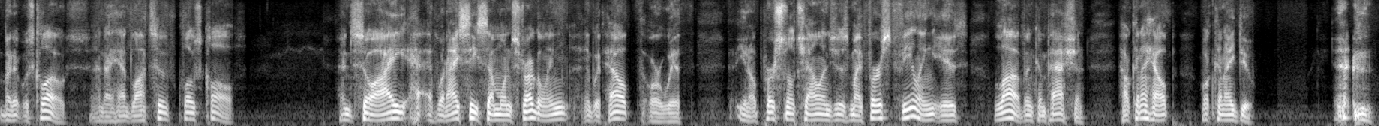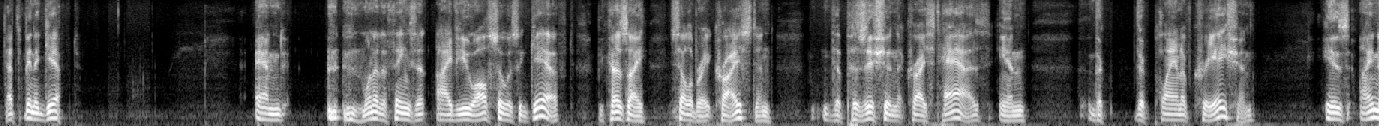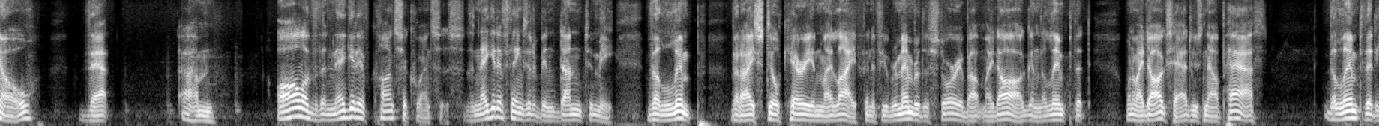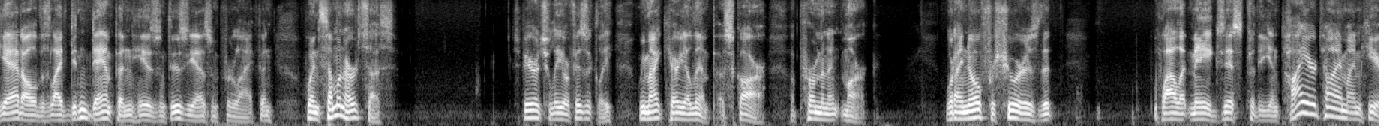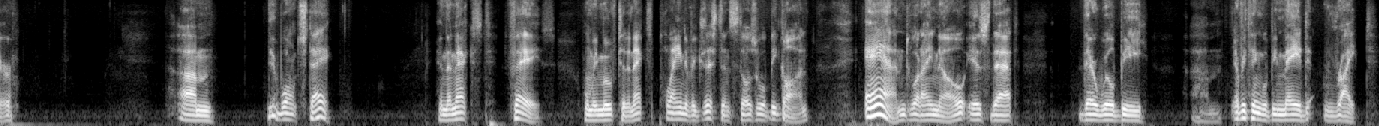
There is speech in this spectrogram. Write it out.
but it was close, and I had lots of close calls. And so I, when I see someone struggling with health or with, you know, personal challenges, my first feeling is love and compassion. How can I help? What can I do? That's been a gift. And one of the things that I view also as a gift, because I celebrate Christ and the position that Christ has in the the plan of creation is I know that um, all of the negative consequences, the negative things that have been done to me, the limp that I still carry in my life. And if you remember the story about my dog and the limp that one of my dogs had, who's now passed, the limp that he had all of his life didn't dampen his enthusiasm for life. And when someone hurts us, spiritually or physically, we might carry a limp, a scar, a permanent mark. What I know for sure is that while it may exist for the entire time I'm here, um, it won't stay. In the next phase, when we move to the next plane of existence, those will be gone. And what I know is that there will be, um, everything will be made right.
